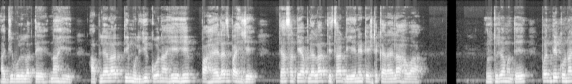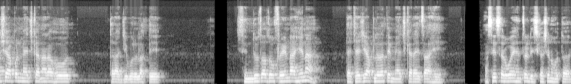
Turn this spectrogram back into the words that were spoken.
आजी बोलू लागते नाही आपल्याला ती मुलगी कोण आहे हे पाहायलाच पाहिजे. त्यासाठी आपल्याला तिचा डी एन ए टेस्ट करायला हवा. ऋतुजा म्हणते पण ते कोणाशी आपण मॅच करणार आहोत? तर आजी बोलू लागते सिंधूचा जो फ्रेंड आहे ना त्याच्याशी आपल्याला ते मॅच करायचं आहे. असे सर्व ह्यांचं डिस्कशन होतं.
